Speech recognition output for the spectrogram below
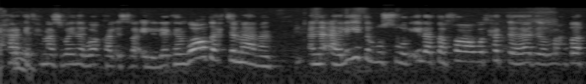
حركة حماس وبين الواقع الإسرائيلي، لكن واضح تماما أن اليه الوصول إلى تفاوض حتى هذه اللحظة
